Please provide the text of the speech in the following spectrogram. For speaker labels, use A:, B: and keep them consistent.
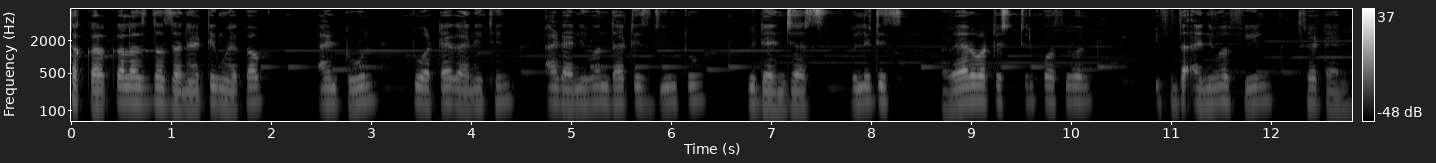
A: The caracal has the genetic makeup and tool to attack anything and anyone that is deemed to be dangerous. Will it is rare but still possible if the animal feels threatened.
